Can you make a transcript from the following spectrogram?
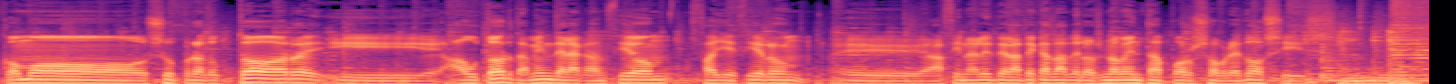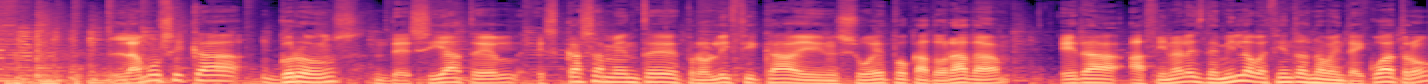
como su productor y autor también de la canción fallecieron eh, a finales de la década de los 90 por sobredosis. La música grunge de Seattle, escasamente prolífica en su época dorada, era a finales de 1994,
